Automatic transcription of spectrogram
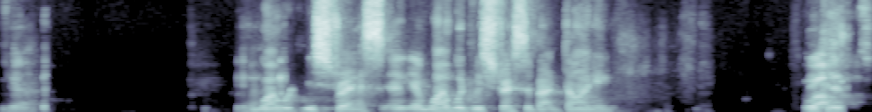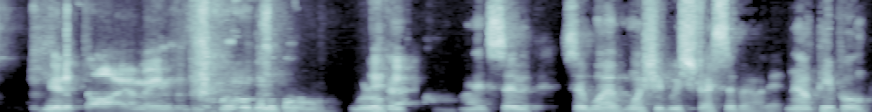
Yeah. Yeah. Why would we stress? uh, Why would we stress about dying? well, because- you're gonna die. I mean, We're all going to die. We're all Yeah. going to die, right? So, so why why should we stress about it? Now, people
